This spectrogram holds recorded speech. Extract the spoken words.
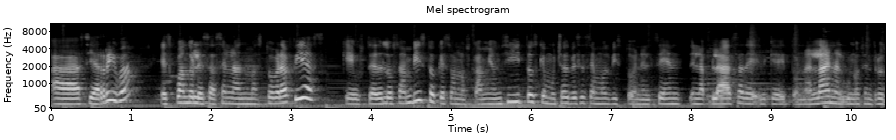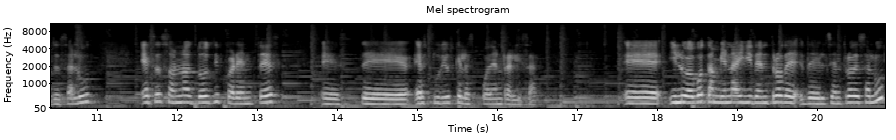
hacia arriba es cuando les hacen las mastografías que ustedes los han visto, que son los camioncitos que muchas veces hemos visto en, el en la plaza de, de Tonalá, en algunos centros de salud. Esos son los dos diferentes este, estudios que les pueden realizar. Eh, y luego también ahí dentro del centro de salud,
